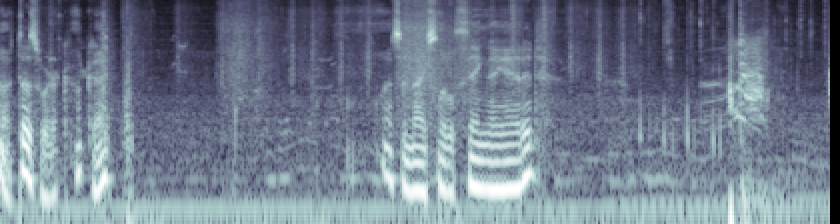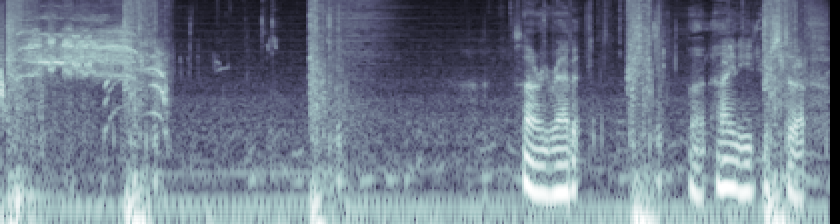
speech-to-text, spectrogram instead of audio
Oh, it does work. Okay. That's a nice little thing they added. Sorry, rabbit, but I need your stuff.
